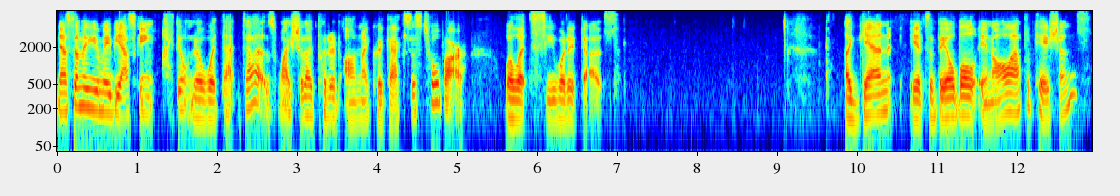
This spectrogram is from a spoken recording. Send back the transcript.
Now, some of you may be asking, I don't know what that does. Why should I put it on my quick access toolbar? Well, let's see what it does. Again, it's available in all applications.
